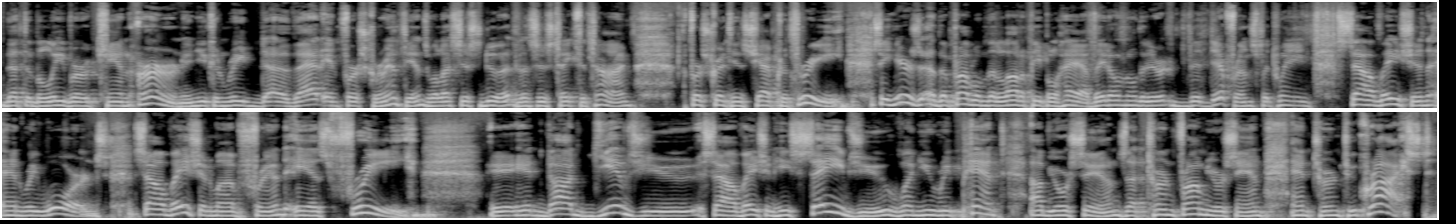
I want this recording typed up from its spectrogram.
that the believer can earn. And you can read uh, that in First Corinthians. Well, let's just do it. Let's just take the time. First Corinthians chapter 3. See, here's uh, the problem that a lot of people have. They don't know the, the difference between salvation and rewards. Salvation, my friend, is free. It, God gives you salvation. He saves you when you repent of your sins, that turn from your sin and turn to Christ.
